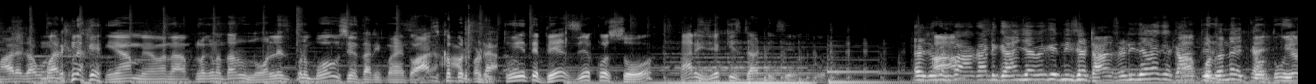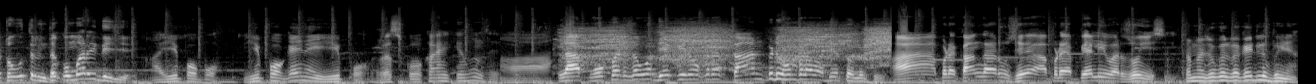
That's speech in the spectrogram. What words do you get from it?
મારે જવું મારી નાખે? એમ આ લગ્ન તારું નોલેજ પણ બહુ છે તારી પાસે તો આજ ખબર પડે. તું એ તે ભેંસ જેખો છો તારી જેકી જાડી છે. એ જુગલભાઈ આ ગાડી ગાંજ આવે કે નીચે ઢાળ સડી જાય કે ગાંજ તો નહીં તો તું હેઠો ઉતરીને ધક્કો મારી દેજે. હા હિપોપો હિપો કઈ ને હિપો રસકો ખાય કે શું છે? હા. એટલે પોપટ જવો દેખી કરે કાન પીડ્યું સંભળાવા દેતો નથી. હા આપણે કાંગારું છે આપણે પહેલી વાર જોઈએ છીએ. તમે જુગલભાઈ કેટલું ભણ્યા?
